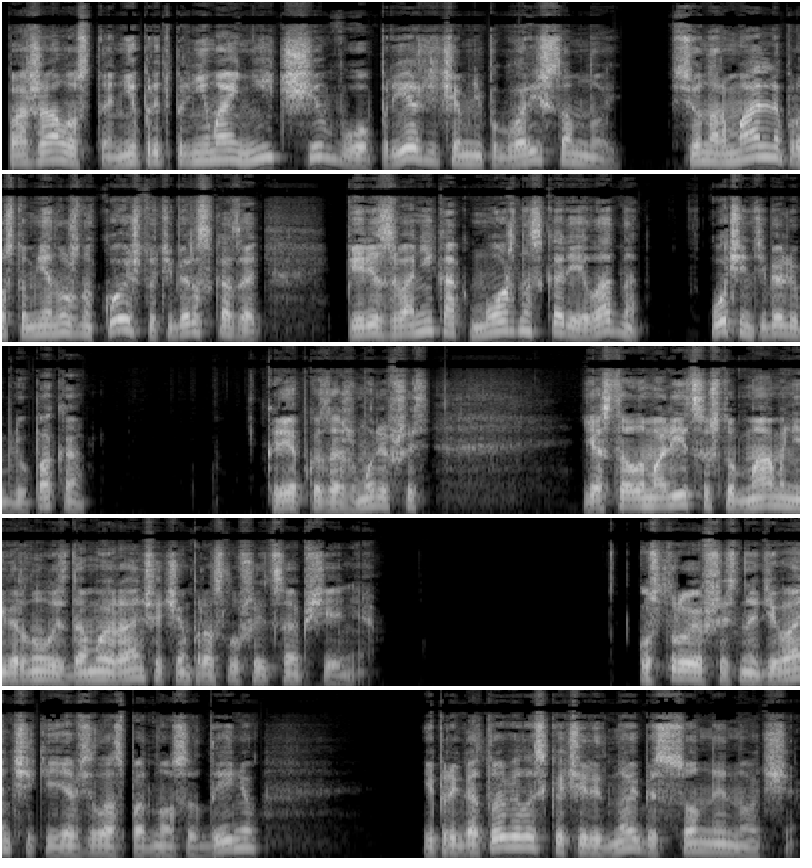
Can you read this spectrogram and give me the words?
Пожалуйста, не предпринимай ничего, прежде чем не поговоришь со мной. Все нормально, просто мне нужно кое-что тебе рассказать. Перезвони как можно скорее, ладно? Очень тебя люблю. Пока. Крепко зажмурившись, я стала молиться, чтобы мама не вернулась домой раньше, чем прослушает сообщение. Устроившись на диванчике, я взяла с подноса дыню и приготовилась к очередной бессонной ночи.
